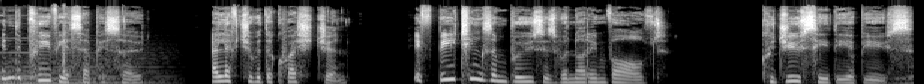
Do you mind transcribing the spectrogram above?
In the previous episode, I left you with a question. If beatings and bruises were not involved, could you see the abuse?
